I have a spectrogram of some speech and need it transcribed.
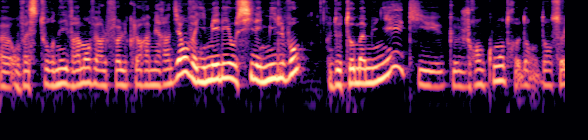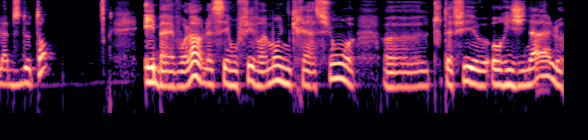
Euh, on va se tourner vraiment vers le folklore amérindien. On va y mêler aussi les mille de Thomas Munier, que je rencontre dans, ce laps de temps. Et ben voilà, là c'est on fait vraiment une création euh, tout à fait euh, originale,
